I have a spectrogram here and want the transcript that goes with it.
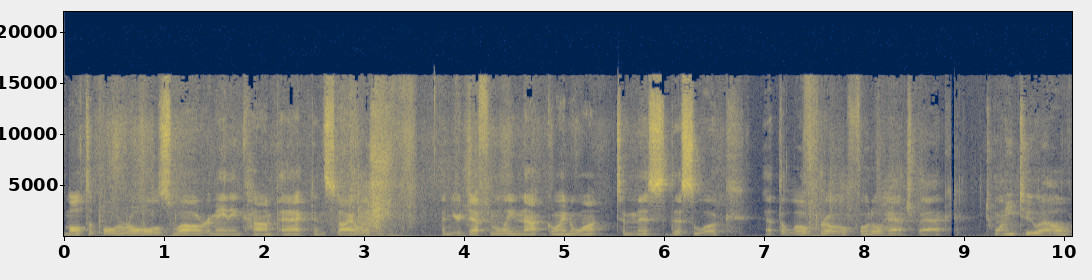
multiple roles while remaining compact and stylish, then you're definitely not going to want to miss this look at the Lowepro Photo Hatchback 22L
